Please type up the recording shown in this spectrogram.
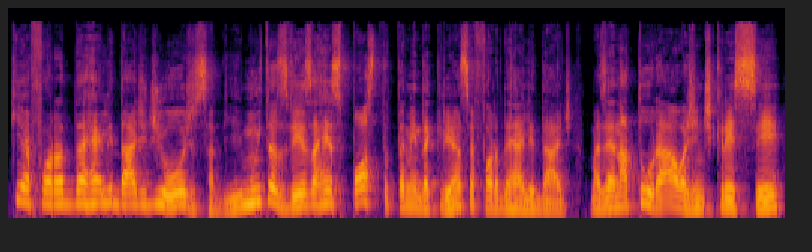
que é fora da realidade de hoje, sabe? E muitas vezes a resposta também da criança é fora da realidade. Mas é natural a gente crescer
